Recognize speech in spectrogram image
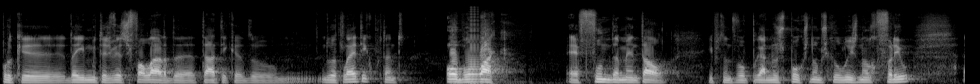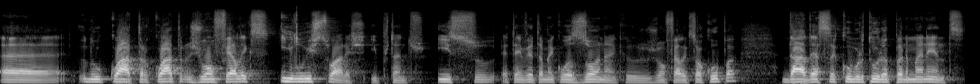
porque daí muitas vezes falar da tática do, do Atlético, portanto, o Black é fundamental e portanto vou pegar nos poucos nomes que o Luís não referiu, uh, no 4-4, João Félix e Luís Soares. E portanto isso tem a ver também com a zona que o João Félix ocupa, dada essa cobertura permanente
